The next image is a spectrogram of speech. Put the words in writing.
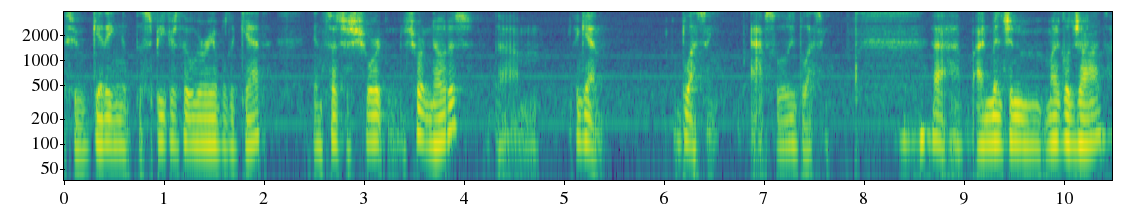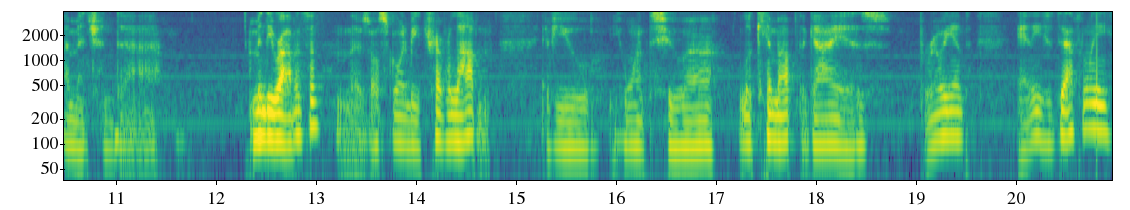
to getting the speakers that we were able to get in such a short short notice. Um, again, blessing, absolutely blessing. Uh, I mentioned Michael Johns. I mentioned uh, Mindy Robinson. there's also going to be Trevor Loudon. If you you want to uh, look him up, the guy is brilliant, and he's definitely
